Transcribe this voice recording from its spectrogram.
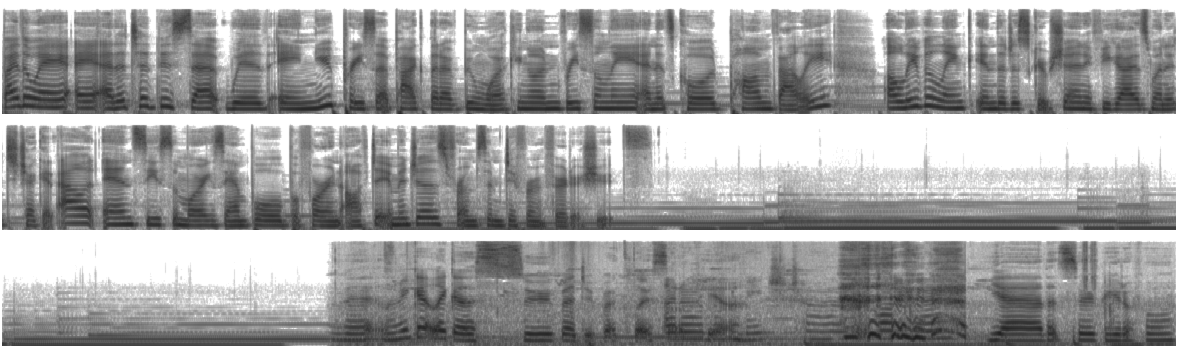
By the way, I edited this set with a new preset pack that I've been working on recently, and it's called Palm Valley. I'll leave a link in the description if you guys wanted to check it out and see some more example before and after images from some different photo shoots. Let me get like a super duper close up here. yeah, that's so beautiful.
